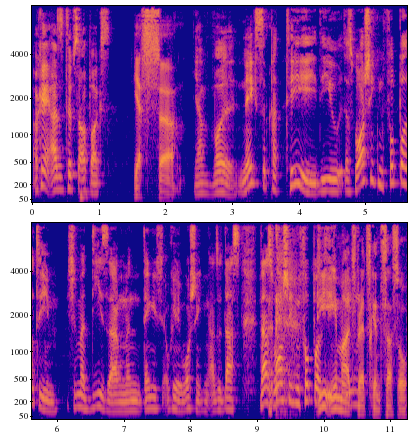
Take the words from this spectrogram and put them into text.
Okay, also Tipps auch Bugs. Yes, Sir. Jawohl. Nächste Partie, die, das Washington Football Team. Ich will mal die sagen, dann denke ich, okay, Washington, also das. Das Washington Football Die Team. ehemals gegen- Redskins, sag so.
